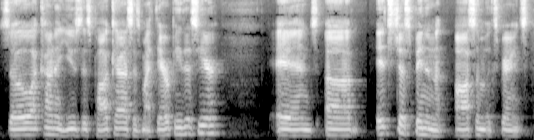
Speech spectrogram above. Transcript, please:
so I kind of use this podcast as my therapy this year. And uh, it's just been an awesome experience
